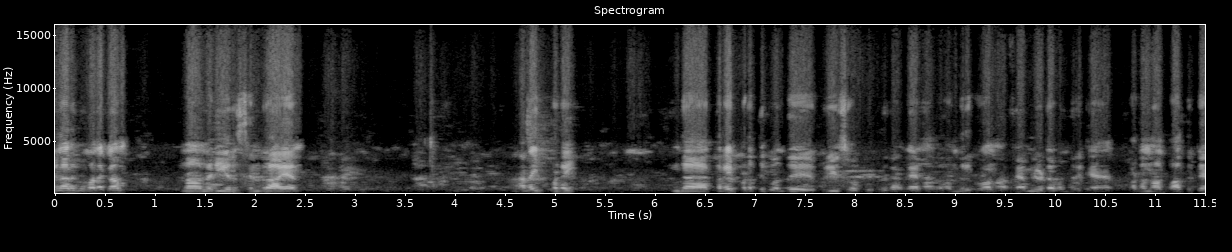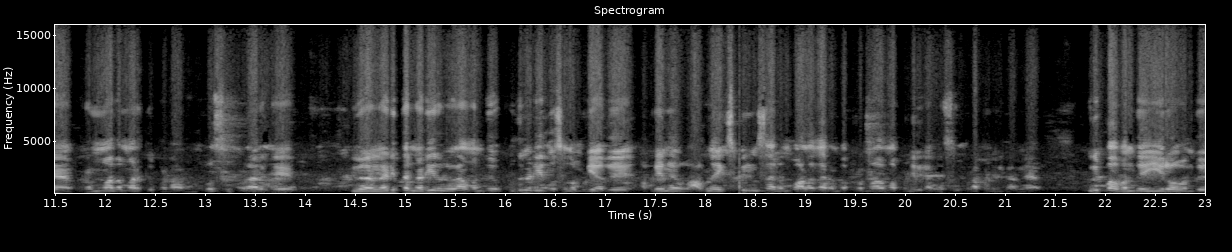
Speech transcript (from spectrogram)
எல்லாருக்கும் வணக்கம். நான் நடிகர் சென்றாயன். கதைப்படை இந்த திரைப்படத்துக்கு வந்து ஃப்ரீ ஷோ கூப்பிட்டுருக்காங்க நாங்கள் வந்திருக்கோம். நான் ஃபேமிலியோட வந்திருக்கேன். படம் நான் பார்த்துட்டேன். பிரமாதமாக இருக்குது படம். ரொம்ப சூப்பராக இருக்குது இதில் நடித்த நடிகர்கள்லாம் வந்து புது நடிகர்னு சொல்ல முடியாது. அப்படின்னு அவ்வளோ எக்ஸ்பீரியன்ஸாக ரொம்ப அழகாக ரொம்ப பிரமாதமாக பண்ணியிருக்காங்க. சூப்பராக பண்ணியிருக்காங்க. குறிப்பாக வந்து ஹீரோ வந்து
